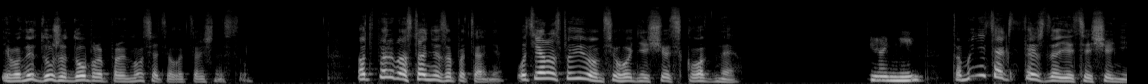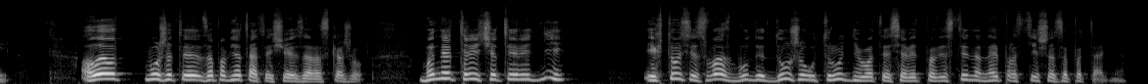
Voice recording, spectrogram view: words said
і вони дуже добре переносять електричний струм. А тепер останнє запитання. От я розповів вам сьогодні щось складне. Ну ні. Та мені так теж здається, що ні. Але от можете запам'ятати, що я зараз скажу. Мене 3-4 дні, і хтось із вас буде дуже утруднюватися відповісти на найпростіше запитання.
